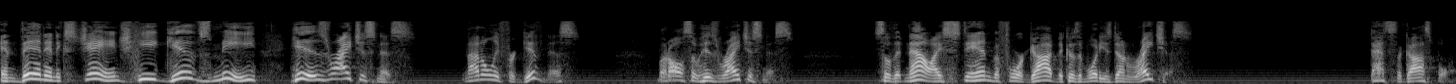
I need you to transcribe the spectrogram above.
And then in exchange, He gives me His righteousness. Not only forgiveness, but also His righteousness. So that now I stand before God because of what He's done righteous. That's the gospel.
